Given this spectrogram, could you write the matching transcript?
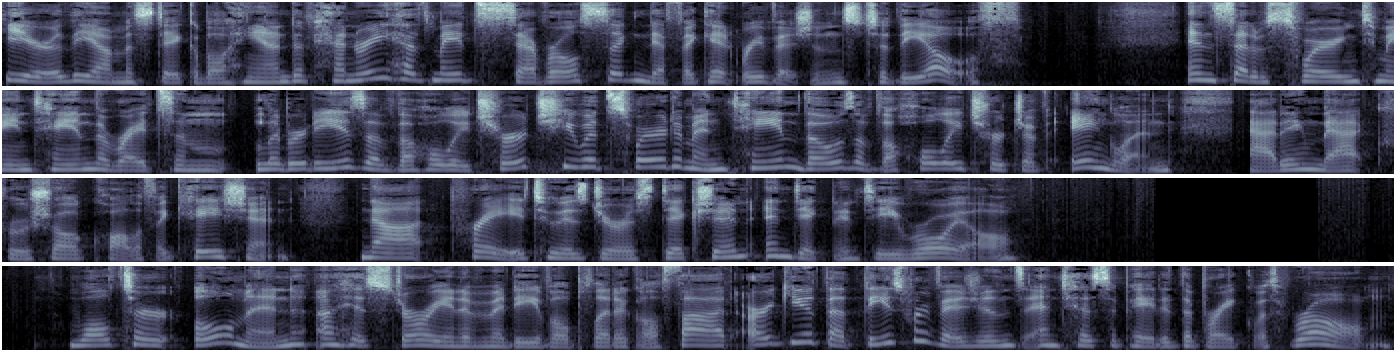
Here, the unmistakable hand of Henry has made several significant revisions to the oath. Instead of swearing to maintain the rights and liberties of the Holy Church, he would swear to maintain those of the Holy Church of England, adding that crucial qualification not prey to his jurisdiction and dignity royal. Walter Ullmann, a historian of medieval political thought, argued that these revisions anticipated the break with Rome.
